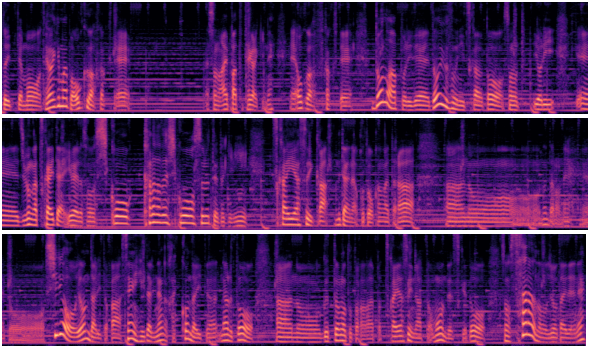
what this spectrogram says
と言っても手書きもやっぱ奥が深くてその iPad 手書きね、え奥が深くてどのアプリでどういう風に使うとそのより、えー、自分が使いたいいわゆるその思考体で思考をするっていう時に使いやすいかみたいなことを考えたらあのー、なんだろうね、えーと、資料を読んだりとか線引いたりなんか書き込んだりってなると、あのー、グッドノートとかがやっぱ使いやすいなと思うんですけどそのさらの状態でね、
